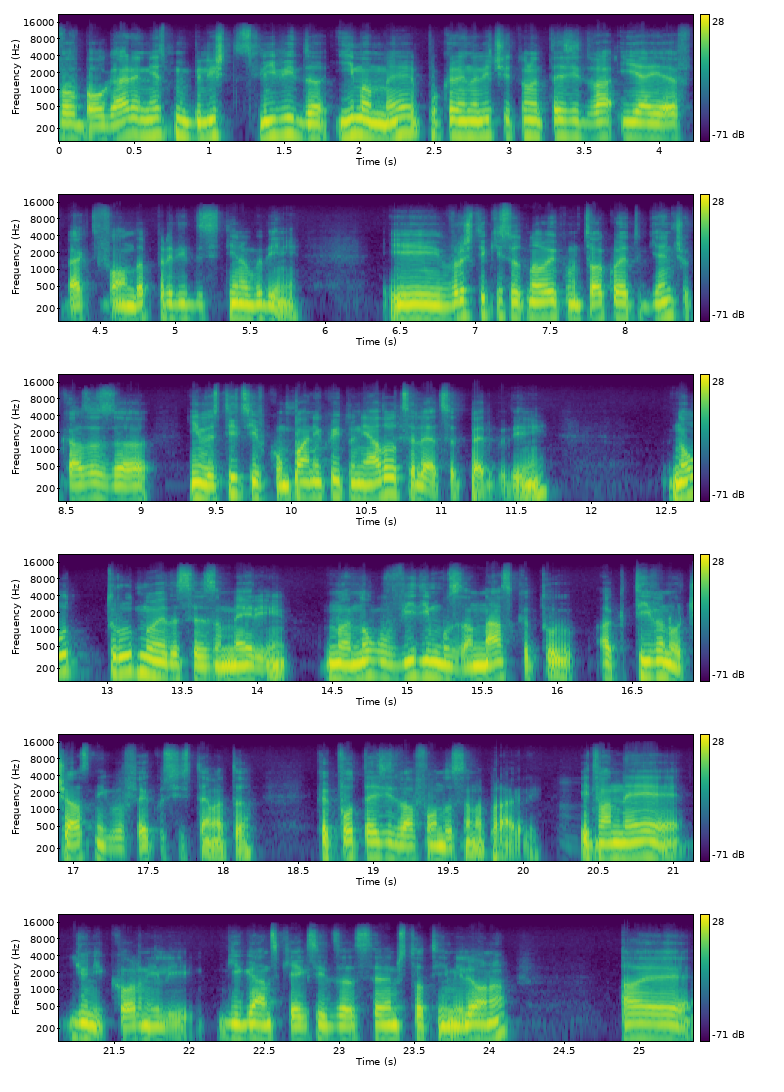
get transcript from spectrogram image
в България ние сме били щастливи да имаме покрай наличието на тези два EIF Backed фонда преди десетина години. И връщайки се отново и към това, което Генчо каза за инвестиции в компании, които няма да оцелеят след 5 години, много трудно е да се замери, но е много видимо за нас като активен участник в екосистемата, какво тези два фонда са направили. И това не е юникорн или гигантски екзит за 700 милиона, а е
